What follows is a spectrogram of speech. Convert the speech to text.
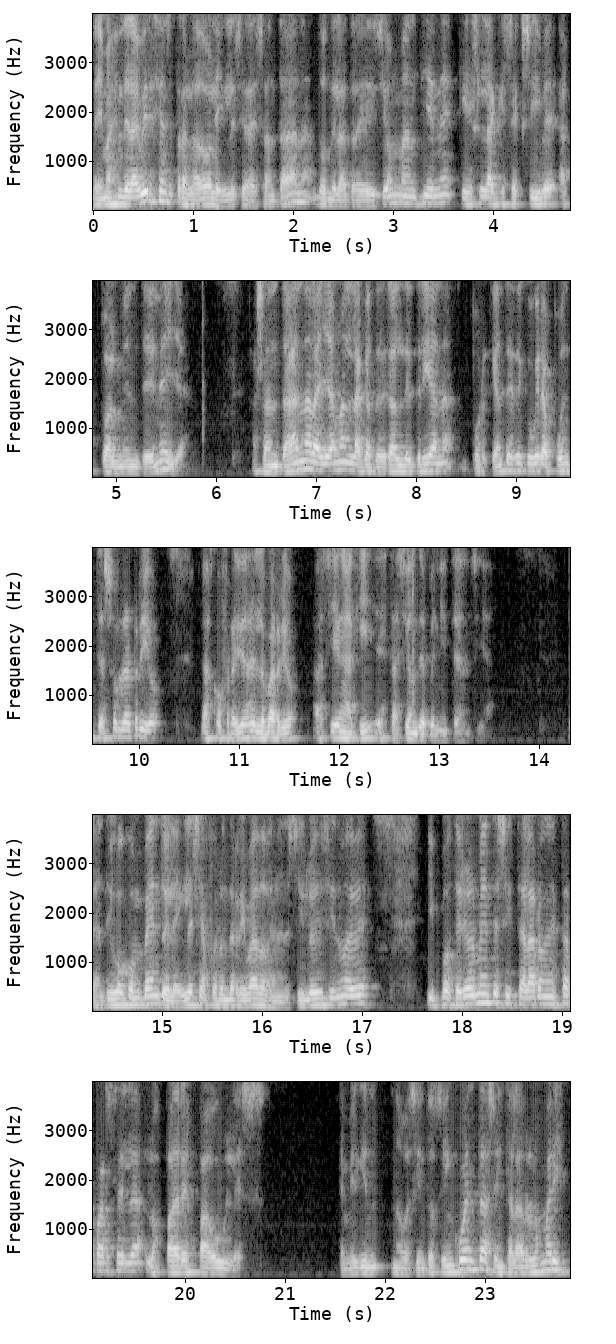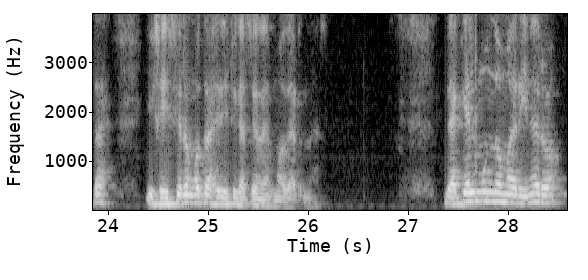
La imagen de la Virgen se trasladó a la iglesia de Santa Ana, donde la tradición mantiene que es la que se exhibe actualmente en ella. A Santa Ana la llaman la Catedral de Triana, porque antes de que hubiera puentes sobre el río, las cofradías del barrio hacían aquí estación de penitencia. El antiguo convento y la iglesia fueron derribados en el siglo XIX y posteriormente se instalaron en esta parcela los padres paules, en 1950 se instalaron los maristas y se hicieron otras edificaciones modernas. De aquel mundo marinero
